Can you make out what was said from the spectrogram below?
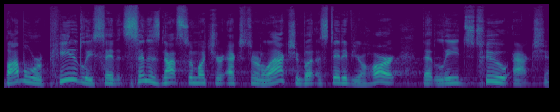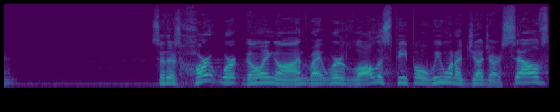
Bible repeatedly say that sin is not so much your external action, but a state of your heart that leads to action. So there's heart work going on, right? We're lawless people. We want to judge ourselves.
